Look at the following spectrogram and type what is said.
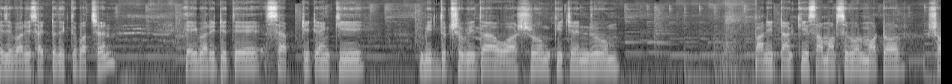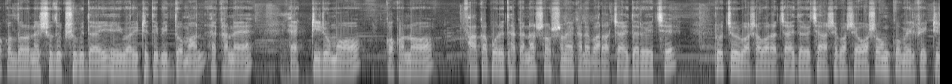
এই যে বাড়ির সাইডটা দেখতে পাচ্ছেন, এই বাড়িটিতে সেফটি ট্যাঙ্কি, বিদ্যুৎ সুবিধা ওয়াশরুম কিচেন রুম পানির ট্যাঙ্কি সামারসিবল মোটর সকল ধরনের সুযোগ সুবিধাই এই বাড়িটিতে বিদ্যমান। এখানে একটি রুমও কখনো ফাঁকা পড়ে থাকে না, সবসময় এখানে বাড়ার চাহিদা রয়েছে। প্রচুর বাসা বাড়ার চাহিদা রয়েছে, আশেপাশে অসংখ্য মিল ফ্যাক্টরি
